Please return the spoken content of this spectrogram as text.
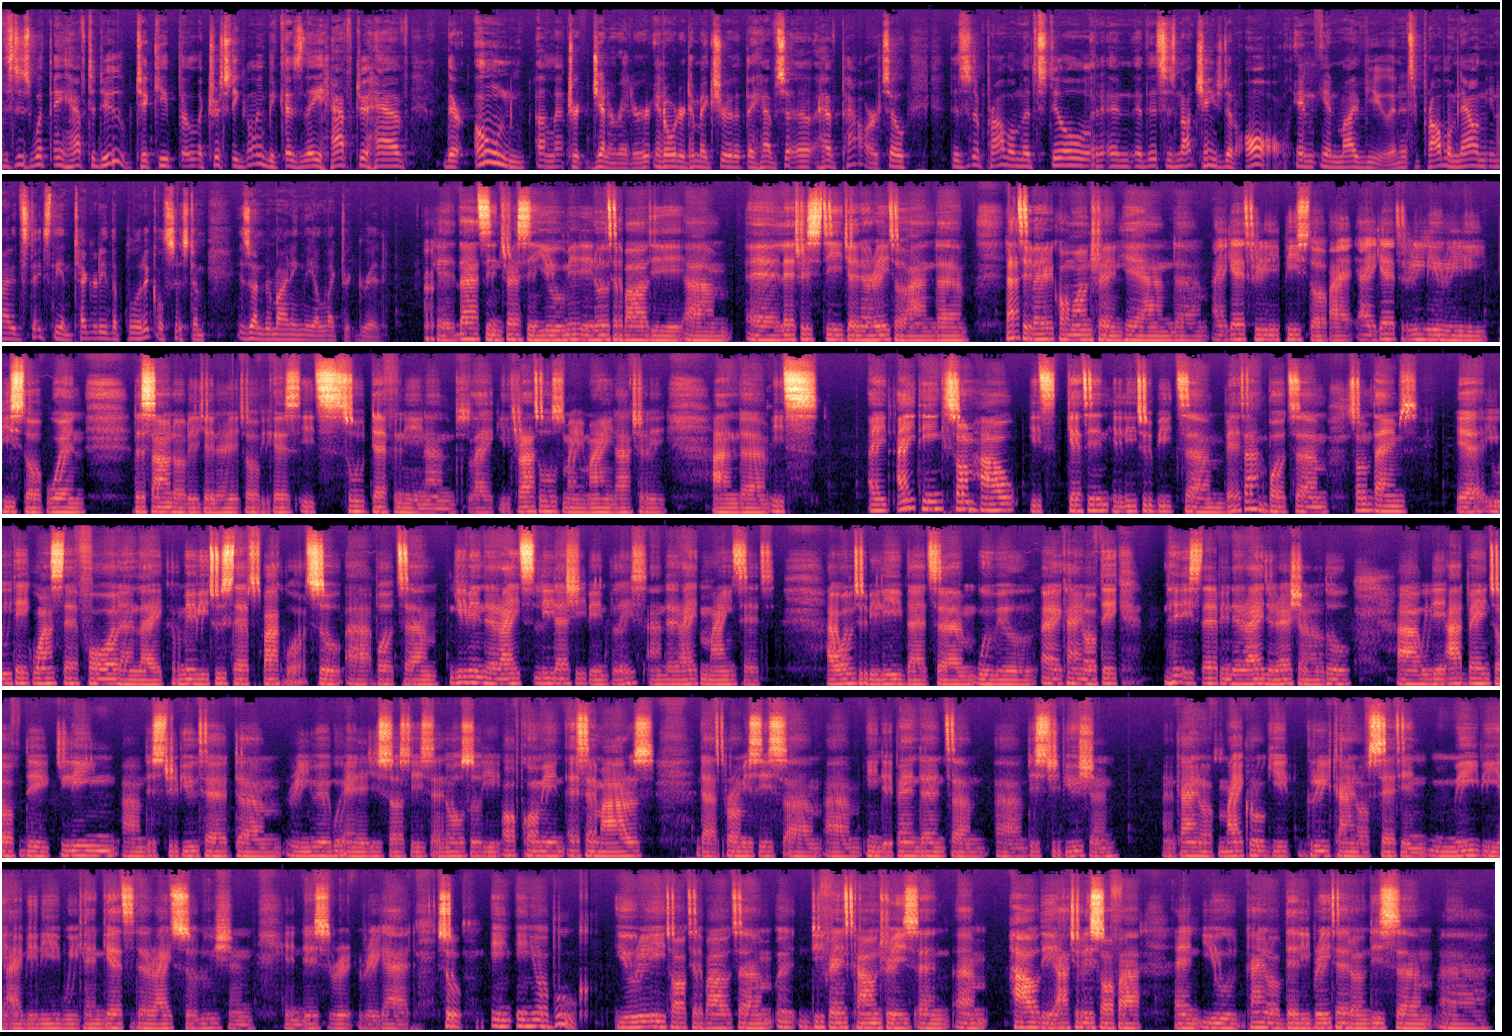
this is what they have to do to keep electricity going because they have to have their own electric generator in order to make sure that they have uh, have power. So this is a problem that's still and, and this has not changed at all in in my view and it's a problem now in the United States the integrity of the political system is undermining the electric grid. Okay, that's interesting. You made a note about the um, electricity generator, and um, that's a very common trend here. And um, I get really pissed off. I, I get really, really pissed off when the sound of the generator because it's so deafening and like it rattles my mind actually. And um, it's I, I think somehow it's getting a little bit um, better, but um, sometimes yeah, we take one step forward and like maybe two steps backward. So, uh, but um, given the right leadership in place and the right mindset, I want to believe that um, we will uh, kind of take a step in the right direction. Although, uh, with the advent of the clean, um, distributed, um, renewable energy sources, and also the upcoming SMRs that promises um, um, independent um, uh, distribution and kind of micro grid kind of setting, maybe I believe we can get the right solution in this re- regard. So, in, in your book, you really talked about um, uh, different countries and um, how they actually suffer, and you kind of deliberated on this. Um, uh,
